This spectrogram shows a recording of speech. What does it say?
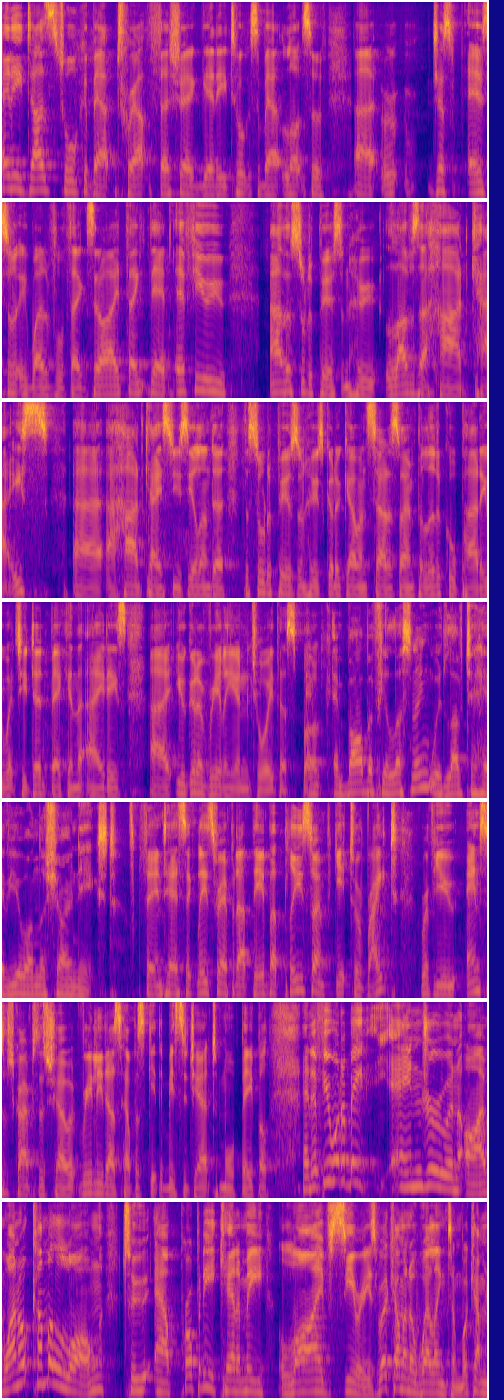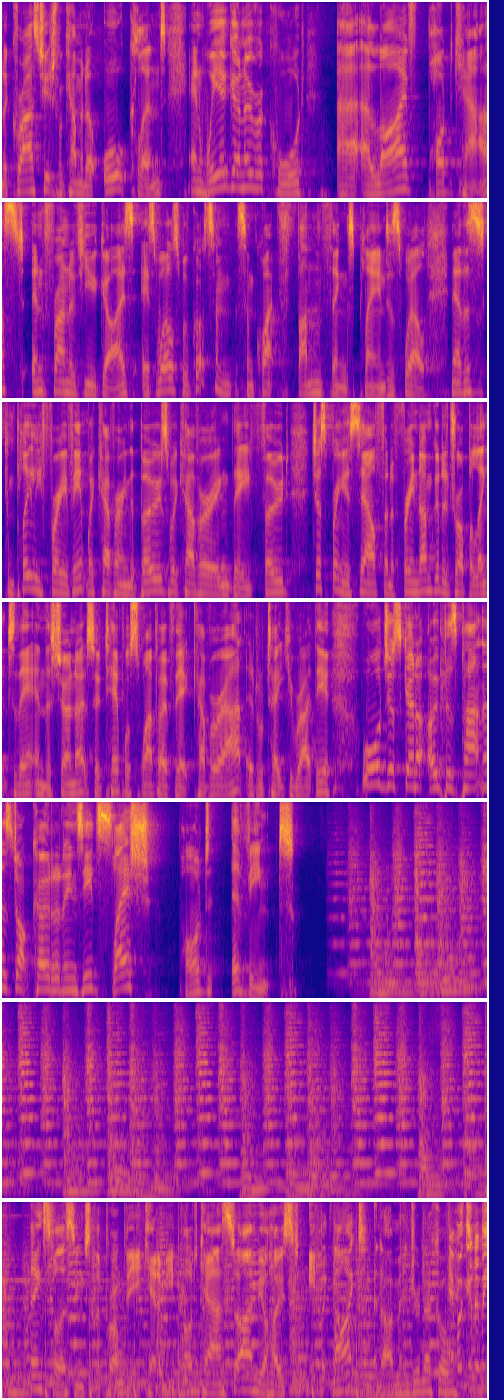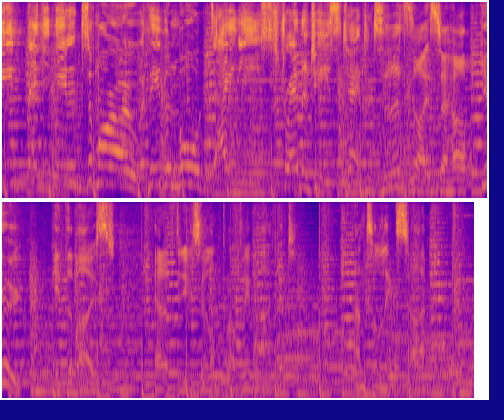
and he does talk about trout fishing and he talks about lots of uh, just absolutely wonderful things. So I think that if you are the sort of person who loves a hard case, uh, a hard case New Zealander, the sort of person who's going to go and start his own political party, which he did back in the 80s, uh, you're going to really enjoy this book. and Bob, if you're listening, we'd love to have you on the show next. Fantastic. Let's wrap it up there. But please don't forget to rate, review, and subscribe to the show. It really does help us get the message out to more people. And if you want to meet Andrew and I, why not come along to our Property Academy live series? We're coming to Wellington, we're coming to Christchurch, we're coming to Auckland, and we're going to record uh, a live podcast in front of you guys, as well as we've got some some quite fun things planned as well. Now, this is a completely free event. We're covering the booze, we're covering the food. Just bring yourself and a friend. I'm going to drop a link to that in the show notes. So tap or swipe over that cover. It'll take you right there. Or just go to opespartners.co.nz slash pod event. Thanks for listening to the Property Academy podcast. I'm your host, Ed McKnight. And I'm Andrew Nicol. And we're going to be back again tomorrow with even more daily strategies, tactics, and insights to help you get the most out of the New Zealand property market. Until next time.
